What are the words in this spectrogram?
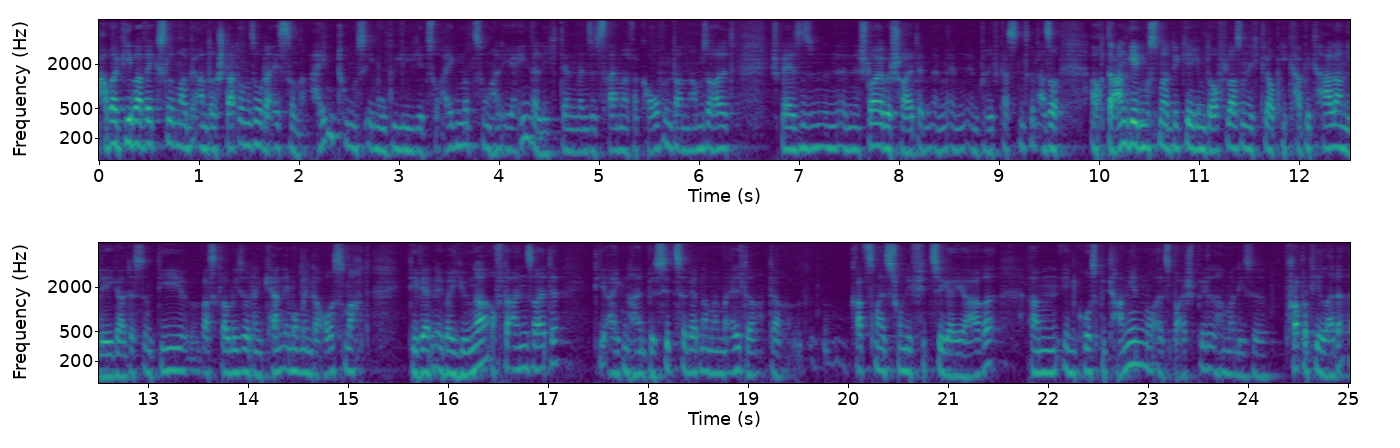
Arbeitgeberwechsel, mal bei andere Stadt und so, da ist so eine Eigentumsimmobilie zur Eigennutzung halt eher hinderlich. Denn wenn sie es dreimal verkaufen, dann haben sie halt spätestens einen Steuerbescheid im, im, im Briefkasten drin. Also auch dahingehend muss man die Kirche im Dorf lassen. Ich glaube, die Kapitalanleger, das sind die, was glaube ich so den Kern im Moment ausmacht, die werden über jünger auf der einen Seite, die Eigenheimbesitzer werden aber immer älter. Da kratzt man jetzt schon die 40er Jahre. Ähm, in Großbritannien, nur als Beispiel, haben wir diese Property Ladder.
